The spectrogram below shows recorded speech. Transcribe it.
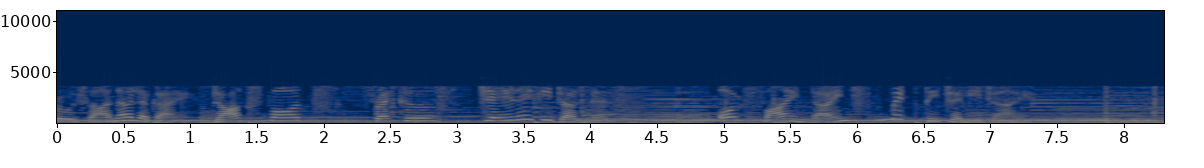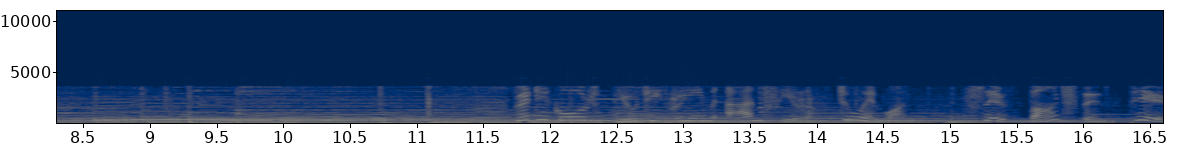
रोज़ाना लगाएँ. डार्क स्पॉट्स फ्रेकल्स चेहरे की डलनेस और फाइन लाइंस मिटती चली जाएँ. Pretty gold beauty cream and serum two in one सिर्फ़ पाँच दिन. फिर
